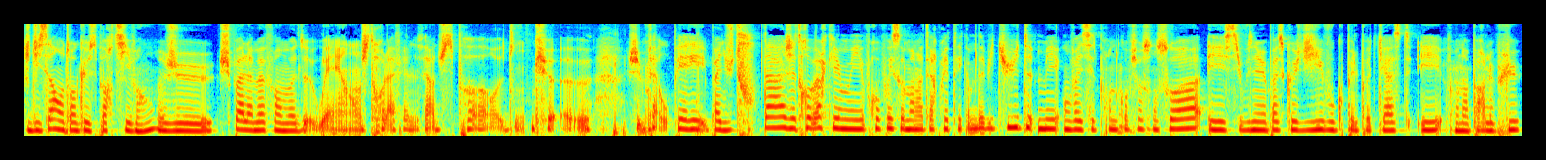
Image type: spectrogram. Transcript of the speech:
Je dis ça en tant que sportive hein. je je suis pas la meuf en mode ouais hein, j'ai trop la flemme de faire du sport donc euh, je vais me faire opérer. Pas du tout. Là j'ai trop peur que mes propos soient mal interprétés comme d'habitude mais on va essayer de prendre confiance en soi et si vous n'aimez pas ce que je dis vous coupez le podcast et on n'en parle plus.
